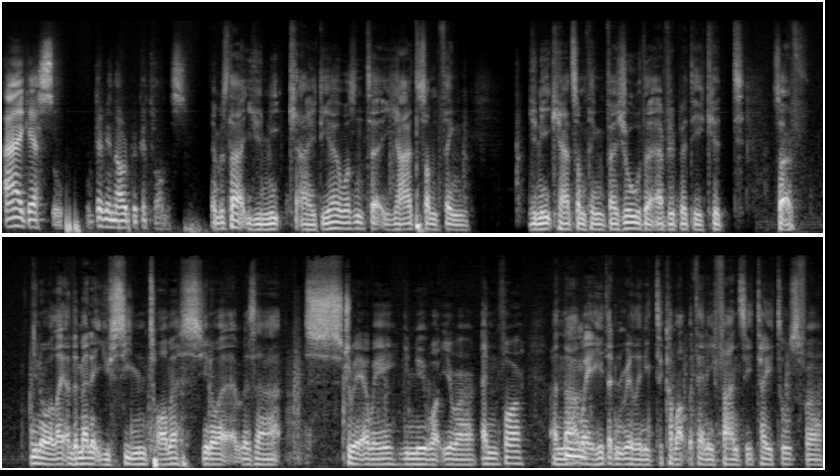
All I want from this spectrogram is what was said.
I guess so. We'll give you another book of Thomas. It was that unique idea, wasn't it? You had something unique, you had something visual that everybody could sort of, you know, like at the minute you seen Thomas, you know, it was a straight away you knew what you were in for, and that Mm. way he didn't really need to come up with any fancy titles for,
